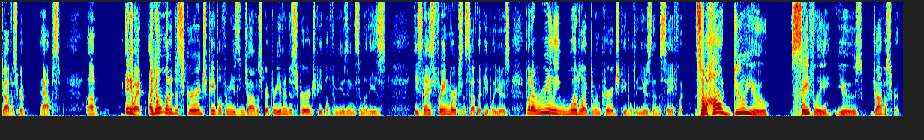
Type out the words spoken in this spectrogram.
JavaScript apps. Um, anyway, I don't want to discourage people from using JavaScript or even discourage people from using some of these these nice frameworks and stuff that people use, but I really would like to encourage people to use them safely. So how do you safely use JavaScript?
